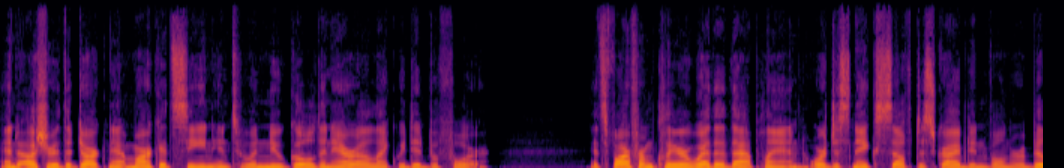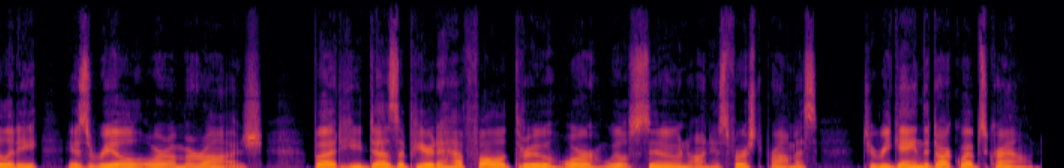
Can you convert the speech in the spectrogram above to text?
and usher the darknet market scene into a new golden era like we did before. It's far from clear whether that plan, or DeSnake's self described invulnerability, is real or a mirage, but he does appear to have followed through, or will soon, on his first promise to regain the dark web's crown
